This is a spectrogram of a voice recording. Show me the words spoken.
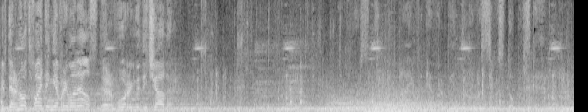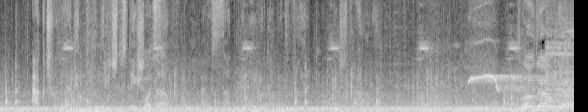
If they're not fighting everyone else, they're warring with each other. I've ever been through was Sevastopolskaya. Actually, I didn't even reach the station What's up? itself. I was suddenly overcome with fear. I just ran away. Slow down, guy.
